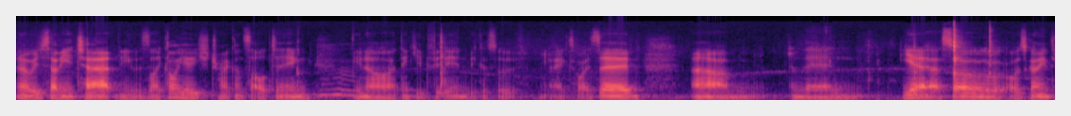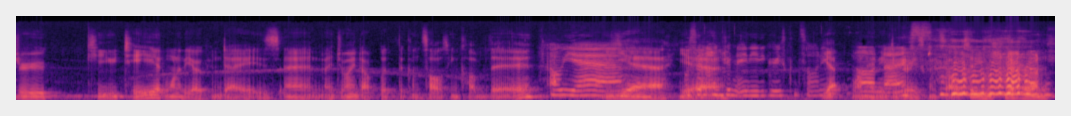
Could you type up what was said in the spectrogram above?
you know, we were just having a chat, and he was like, "Oh yeah, you should try consulting. You know, I think you'd fit in because of you know X, Y, Z." Um, and then, yeah, so I was going through QUT at one of the open days, and I joined up with the consulting club there. Oh, yeah. Yeah, yeah. Was it 180 degrees consulting? Yeah, oh, 180 nice. degrees consulting. everyone,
